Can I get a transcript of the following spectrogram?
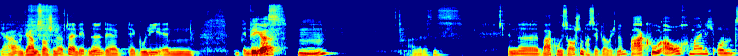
Ja, und wir haben es auch schon öfter erlebt, ne? Der, der Gully in, in Vegas, mhm. Also das ist in äh, Baku ist auch schon passiert, glaube ich, ne? Baku auch, meine ich, und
